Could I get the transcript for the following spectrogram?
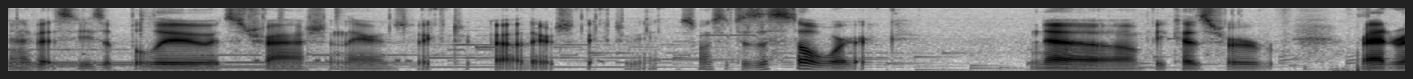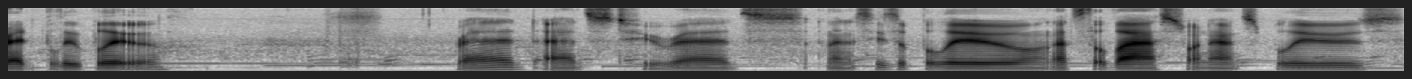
And if it sees a blue, it's trash, and there's victory. Oh, there's victory. Does this still work? No, because for red, red, blue, blue. Red adds two reds, and then it sees a blue. That's the last one. Now it's blues.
